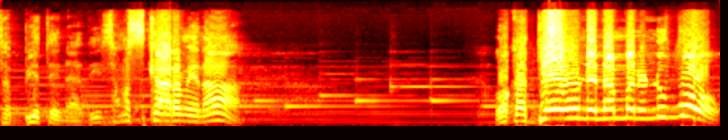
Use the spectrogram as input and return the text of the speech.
సభ్యతేనా అది సంస్కారమేనా? ఒక దేవుణ్ణి నమ్మని నువ్వు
